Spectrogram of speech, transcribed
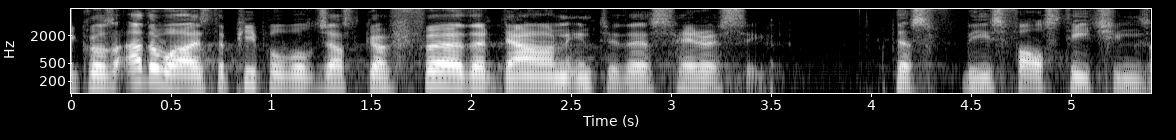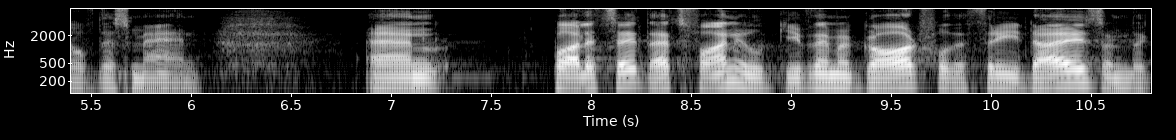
because otherwise the people will just go further down into this heresy, this, these false teachings of this man. And Pilate said, That's fine, he'll give them a guard for the three days. And the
